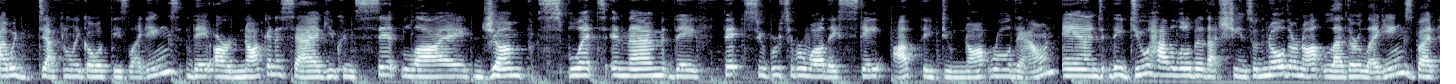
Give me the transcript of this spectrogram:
I would definitely go with these leggings. They are not gonna sag. You can sit, lie, jump, split in them. They fit super, super well. They stay up. They do not roll down. And they do have a little bit of that sheen. So no, they're not leather leggings, but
